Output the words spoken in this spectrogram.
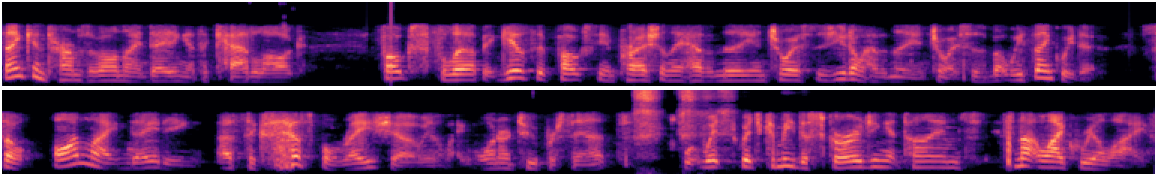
Think in terms of online dating as a catalog. Folks flip. It gives the folks the impression they have a million choices. You don't have a million choices, but we think we do. So online dating, a successful ratio is like one or two percent, which which can be discouraging at times. It's not like real life.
